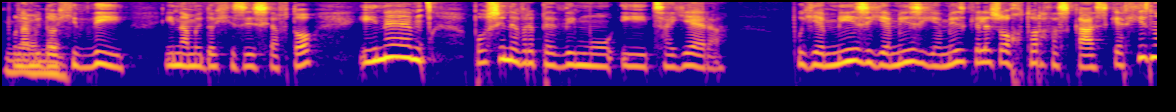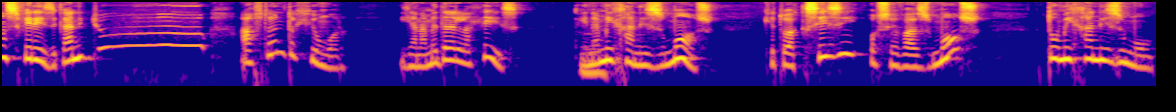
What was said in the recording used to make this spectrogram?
που να Ναι, μην το ναι. έχει δει ή να μην το έχει ζήσει αυτό. Είναι, πώς είναι βρε παιδί μου η τσαγέρα που γεμίζει, γεμίζει, γεμίζει και λες «Ωχ, τώρα θα σκάσει» και αρχίζει να σφυρίζει, κάνει «Κιου». Αυτό είναι το χιούμορ. Για να μην τρελαθείς. Είναι μηχανισμός και του αξίζει ο σεβασμός του μηχανισμού.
